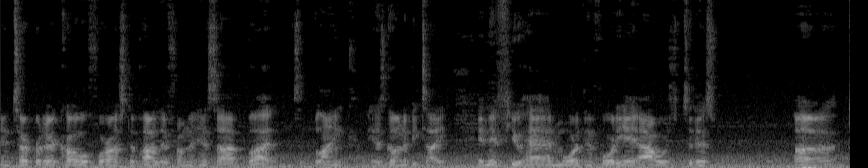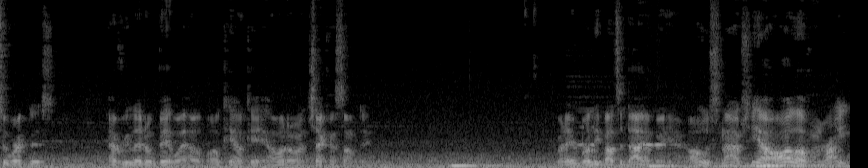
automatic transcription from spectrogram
interpreter code for us to pilot from the inside. But blank is going to be tight. And if you had more than 48 hours to this uh, to work this, every little bit will help. Okay, okay, hold on, checking something. But they really about to die up in here. Oh snap! She had all of them right.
